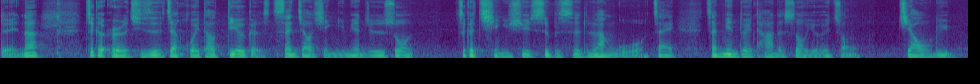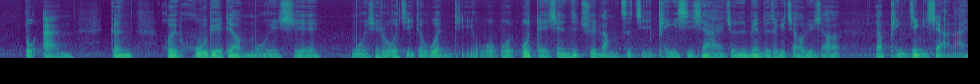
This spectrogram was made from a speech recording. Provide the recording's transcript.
对，那这个耳其实再回到第二个三角形里面，就是说这个情绪是不是让我在在面对它的时候有一种焦虑、不安，跟会忽略掉某一些某一些逻辑的问题。我我我得先去让自己平息下来，就是面对这个焦虑，要要平静下来。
